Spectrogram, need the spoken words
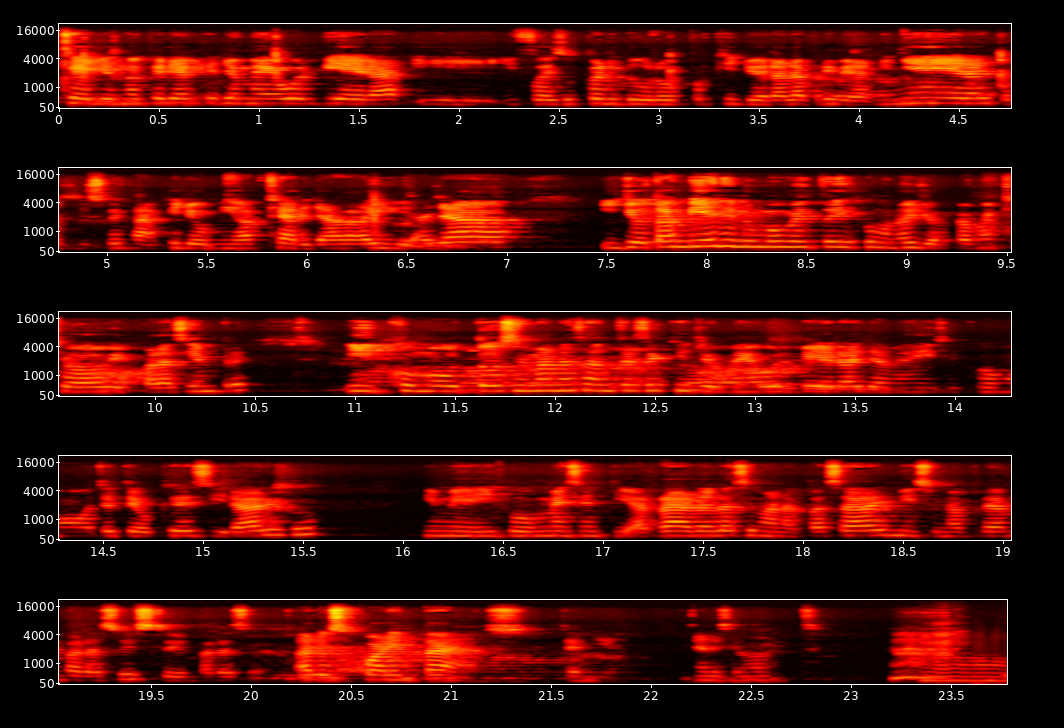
que ellos no querían que yo me devolviera y, fue súper duro porque yo era la primera niñera, entonces pensaban que yo me iba a quedar ya a vivir allá. Y yo también en un momento dije, bueno, yo acá me quedo a vivir para siempre. Y como dos semanas antes de que yo me devolviera, ya me dice, como te tengo que decir algo. Y me dijo, me sentía rara la semana pasada y me hizo una prueba de embarazo y estoy embarazada. A los 40 años tenía en ese momento. No.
